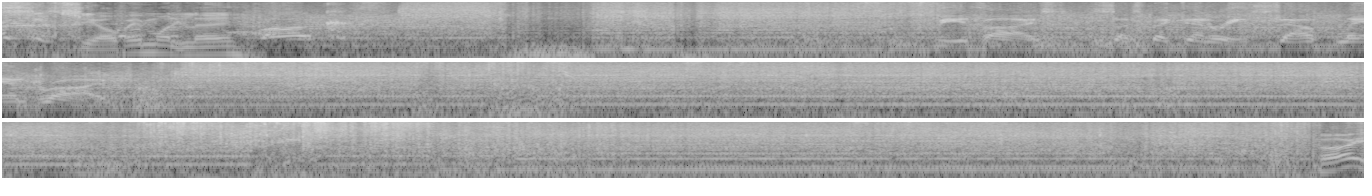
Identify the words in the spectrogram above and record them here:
I can เสียวไปหมดเลย bunk. Be advised, suspect entering Southland Drive. เฮ้ย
